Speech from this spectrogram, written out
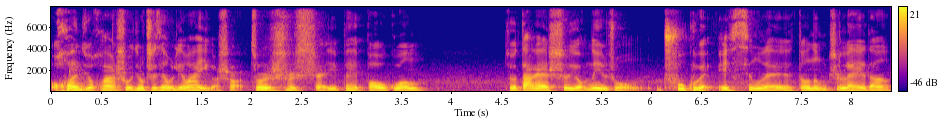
换句话说，就之前有另外一个事儿，就是是谁被曝光，就大概是有那种出轨行为等等之类的，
